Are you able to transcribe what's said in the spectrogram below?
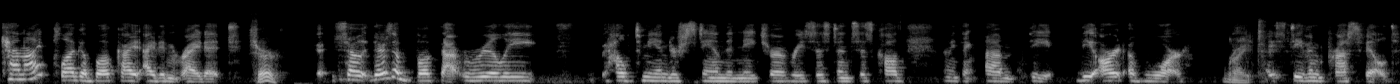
can I plug a book? I, I didn't write it. Sure. So there's a book that really helped me understand the nature of resistance. It's called, let me think, um, the the Art of War. Right. By Steven Pressfield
